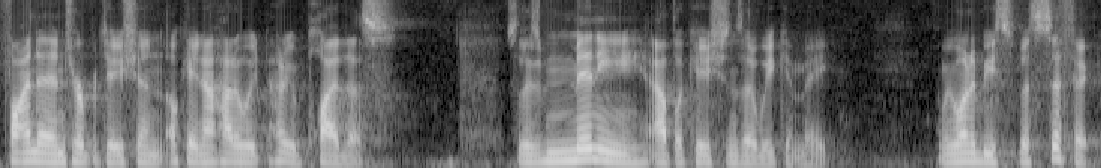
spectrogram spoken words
find an interpretation. Okay, now how do we, how do we apply this? So there's many applications that we can make. We want to be specific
